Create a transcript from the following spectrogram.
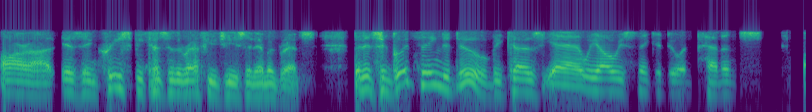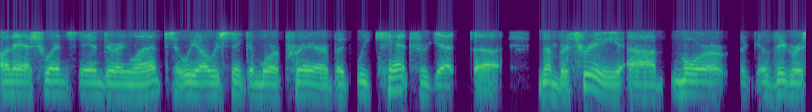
are uh, is increased because of the refugees and immigrants. But it's a good thing to do because yeah, we always think of doing penance on Ash Wednesday and during Lent. We always think of more prayer, but we can't forget uh, number three, uh, more vigorous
